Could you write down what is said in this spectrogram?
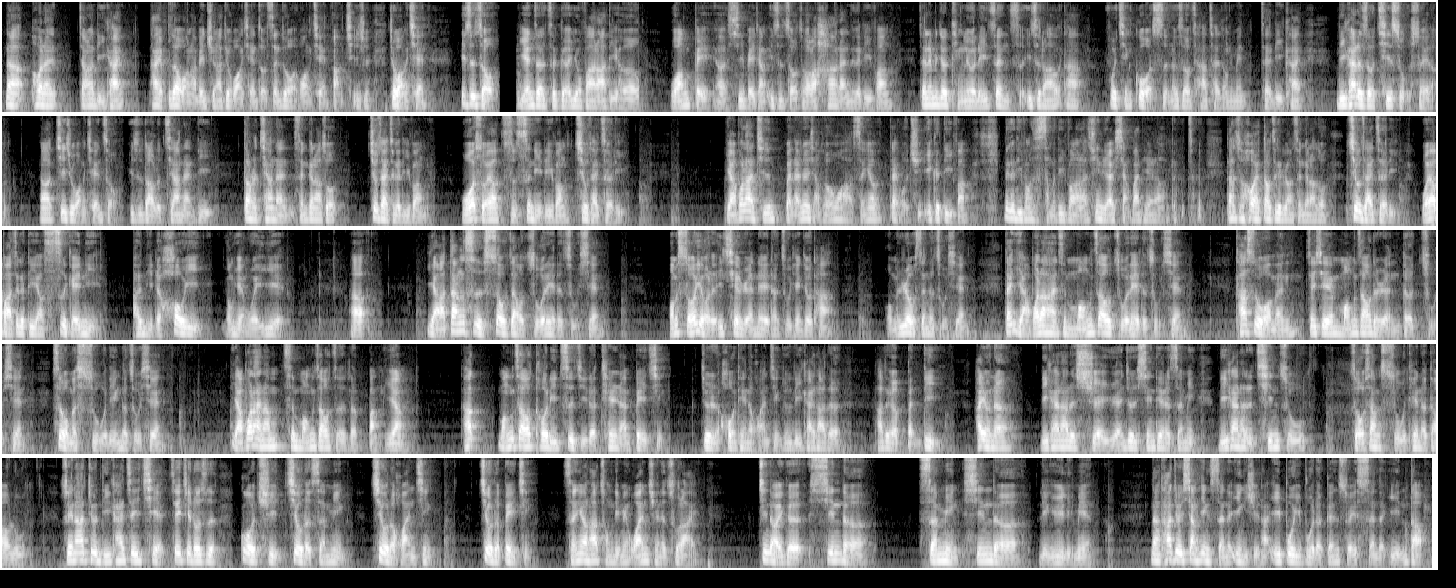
那后来将他离开，他也不知道往哪边去，他就往前走，神就往前啊，其实就往前一直走，沿着这个幼发拉底河往北啊，西北这样一直走，走到哈兰这个地方，在那边就停留了一阵子，一直到他父亲过世，那时候他才从那边再离开。离开的时候七十五岁了，然后继续往前走，一直到了迦南地。到了迦南，神跟他说：“就在这个地方。”我所要指示你的地方就在这里。亚伯拉其实本来就想说：“哇，神要带我去一个地方，那个地方是什么地方啊？”他心里在想半天啊。但是后来到这个地方，神跟他说：“就在这里，我要把这个地要赐给你和你的后裔，永远为业。”好，亚当是受造族类的祖先，我们所有的一切人类的祖先就他，我们肉身的祖先。但亚伯拉罕是蒙召族类的祖先。他是我们这些蒙召的人的祖先，是我们属灵的祖先。亚伯拉罕他是蒙召者的榜样，他蒙召脱离自己的天然背景，就是后天的环境，就是离开他的他这个本地，还有呢，离开他的血缘，就是先天的生命，离开他的亲族，走上属天的道路。所以他就离开这一切，这一切都是过去旧的生命、旧的环境、旧的背景，神要他从里面完全的出来。进到一个新的生命、新的领域里面，那他就相信神的应许，他一步一步的跟随神的引导。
